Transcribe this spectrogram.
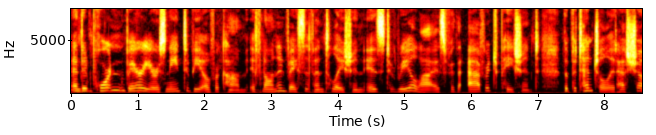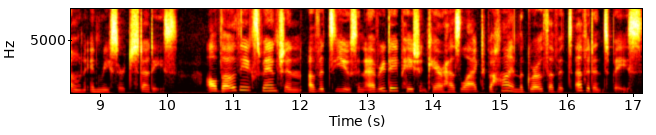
and important barriers need to be overcome if non invasive ventilation is to realize for the average patient the potential it has shown in research studies. Although the expansion of its use in everyday patient care has lagged behind the growth of its evidence base,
